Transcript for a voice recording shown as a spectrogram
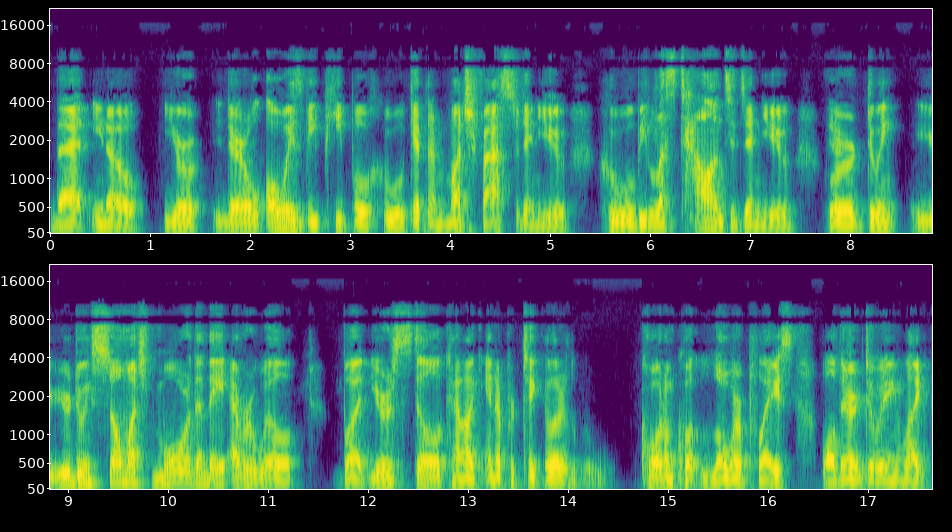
that, you know, you're, there will always be people who will get there much faster than you, who will be less talented than you, who yeah. are doing, you're doing so much more than they ever will, but you're still kind of like in a particular quote unquote lower place while they're doing like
